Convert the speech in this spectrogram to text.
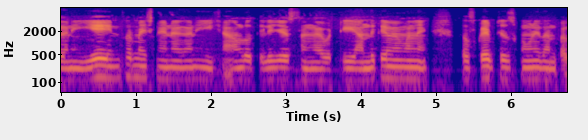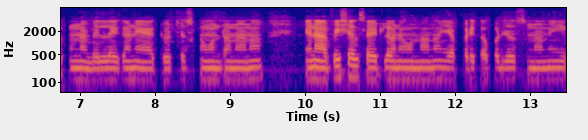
కానీ ఏ ఇన్ఫర్మేషన్ అయినా కానీ ఈ ఛానల్లో తెలియజేస్తాం కాబట్టి అందుకే మిమ్మల్ని సబ్స్క్రైబ్ చేసుకోమని దాని పక్కన బెల్ ఐకాన్ని యాక్టివేట్ చేసుకోమంటున్నాను. నేను అఫీషియల్ సైట్లోనే ఉన్నాను. ఎప్పటికప్పుడు చూస్తున్నాను. ఈ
